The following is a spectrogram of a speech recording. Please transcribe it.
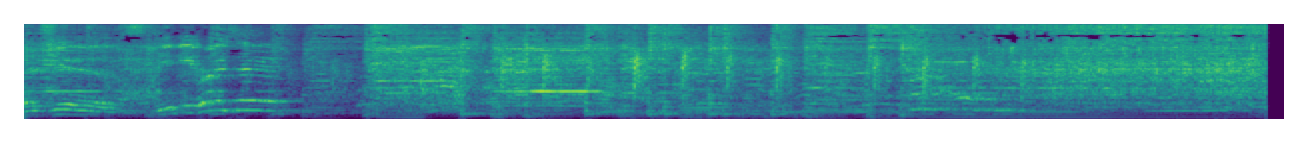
There she is. Dee Dee Rising.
